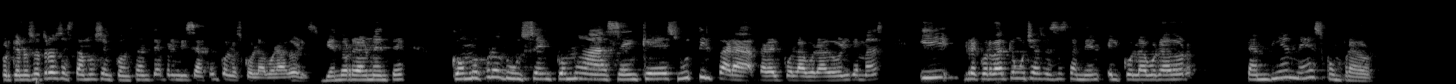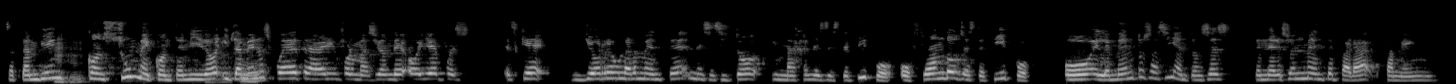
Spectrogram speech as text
porque nosotros estamos en constante aprendizaje con los colaboradores, viendo realmente cómo producen, cómo hacen, qué es útil para, el colaborador y demás. Y recordar que muchas veces también el colaborador también es comprador. O sea, también consume contenido y también nos puede traer información de, oye, pues es que yo regularmente necesito imágenes de este tipo o fondos de este tipo o elementos así. Entonces, tener eso en mente para también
